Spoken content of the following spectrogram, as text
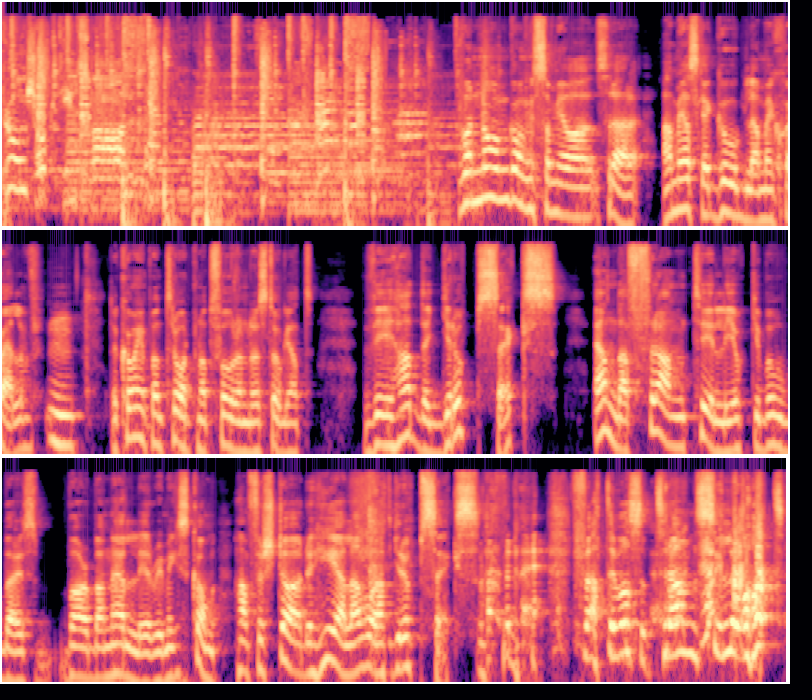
Från tjock till smal. Det var någon gång som jag sådär, ja men jag ska googla mig själv. Då kom jag in på en tråd på något forum där det stod att vi hade gruppsex ända fram till Jocke Bobergs Barbanelli remix kom. Han förstörde hela vårat gruppsex. Varför det? För att det var så tramsig låt.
